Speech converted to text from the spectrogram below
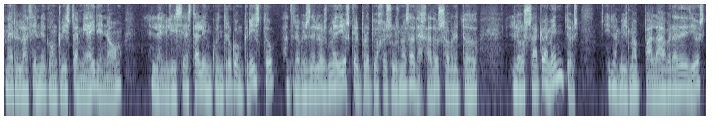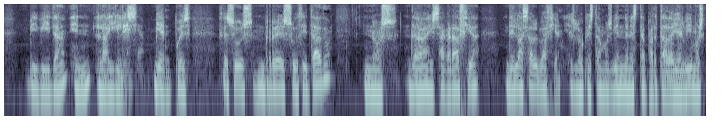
me relacione con Cristo a mi aire, no. En la iglesia está el encuentro con Cristo a través de los medios que el propio Jesús nos ha dejado, sobre todo los sacramentos y la misma palabra de Dios vivida en la Iglesia. Bien, pues Jesús resucitado nos da esa gracia de la salvación. Y es lo que estamos viendo en este apartado. Ayer vimos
